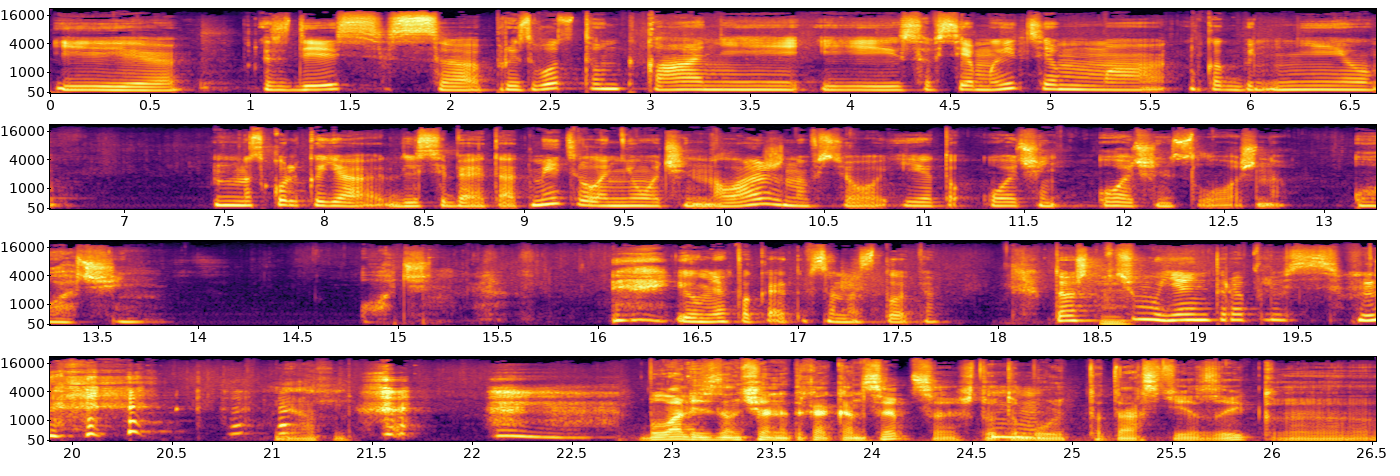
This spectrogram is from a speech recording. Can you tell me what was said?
и здесь с производством тканей и со всем этим ну, как бы не насколько я для себя это отметила, не очень налажено все, и это очень-очень сложно. Очень. Очень. И у меня пока это все на стопе. Потому что почему я не тороплюсь? Понятно. Была ли изначально такая концепция, что это будет татарский язык э,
